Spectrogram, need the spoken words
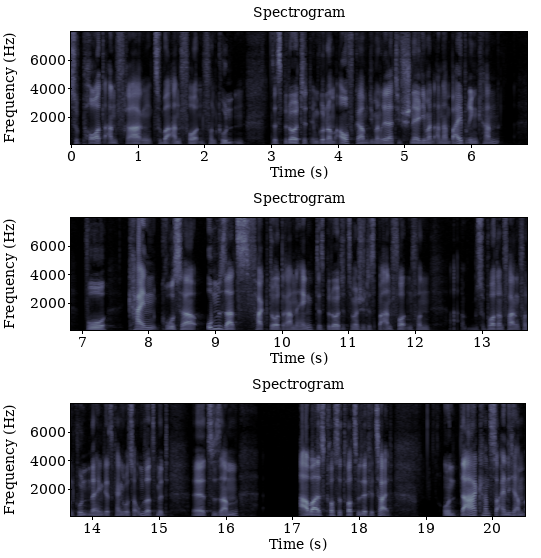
Supportanfragen zu beantworten von Kunden. Das bedeutet im Grunde genommen Aufgaben, die man relativ schnell jemand anderem beibringen kann, wo kein großer Umsatzfaktor dran hängt. Das bedeutet zum Beispiel das Beantworten von äh, Supportanfragen von Kunden, da hängt jetzt kein großer Umsatz mit äh, zusammen, aber es kostet trotzdem sehr viel Zeit. Und da kannst du eigentlich am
